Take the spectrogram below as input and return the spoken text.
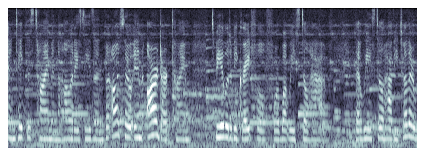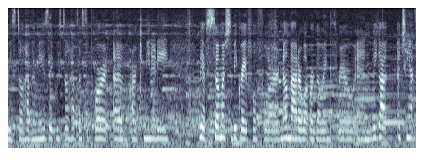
and take this time in the holiday season, but also in our dark time be able to be grateful for what we still have. That we still have each other, we still have the music, we still have the support of our community. We have so much to be grateful for no matter what we're going through, and we got a chance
